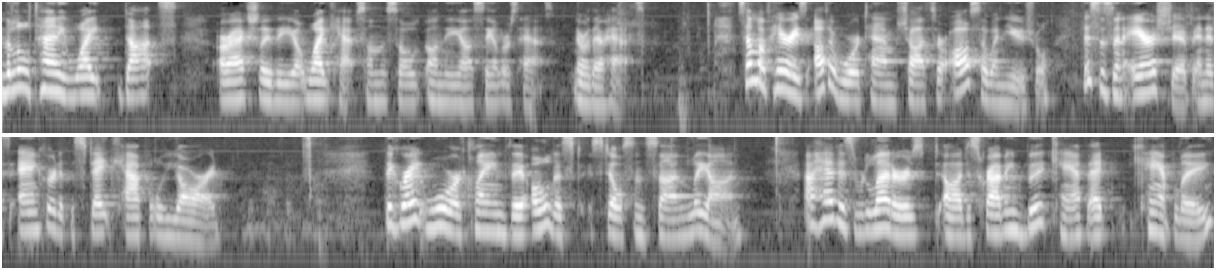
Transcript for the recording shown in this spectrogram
And the little tiny white dots are actually the uh, white caps on the, sol- on the uh, sailors' hats, or their hats. Some of Harry's other wartime shots are also unusual. This is an airship and it's anchored at the state capitol yard. The Great War claimed the oldest Stilson son, Leon. I have his letters uh, describing boot camp at Camp Lee,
